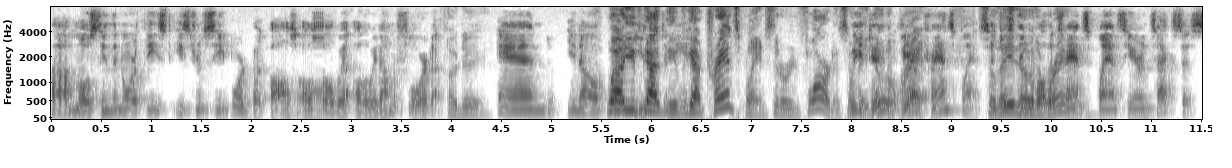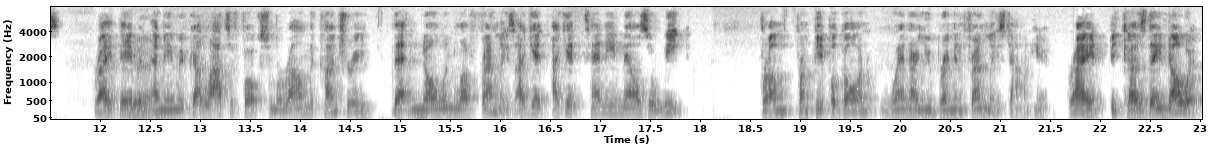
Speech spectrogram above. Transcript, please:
uh, mostly in the Northeast, Eastern Seaboard, but also also all the way, all the way down to Florida. Oh, do you? And you know, well, you've got you've be, got transplants that are in Florida. So we do. We have transplants. So and they know think the of all brand. the transplants here in Texas, right, David? Yeah. I mean, we've got lots of folks from around the country that know and love Friendly's. I get I get ten emails a week from from people going, when are you bringing Friendly's down here, right? Because they know it.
